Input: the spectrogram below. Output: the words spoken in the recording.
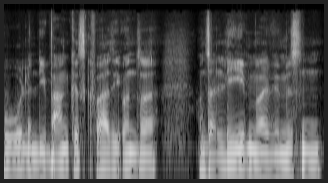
holen. Die Bank ist quasi unser, unser Leben, weil wir müssen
